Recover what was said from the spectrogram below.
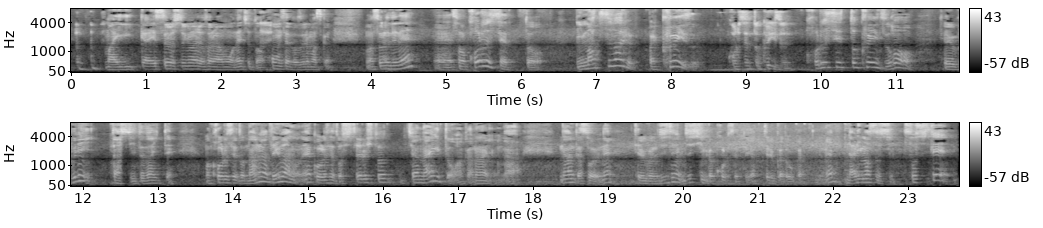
まあ一回スルーしておきましょう。それはもうねちょっと本線とずれますから、まあ、それでね、えーそのコルセットにまつわるクイズ。コルセットクイズ。コルセットクイズをテレビに出していただいて、まあ、コルセットならではのねコルセットしてる人じゃないとわからないようななんかそういうねテレビ自身自身がコルセットやってるかどうかっていうねなりますしそして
